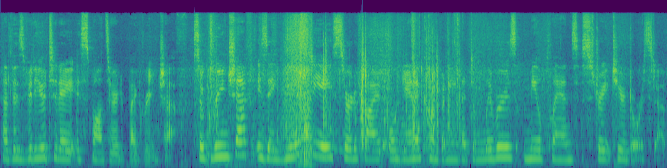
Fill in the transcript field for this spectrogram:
that this video today is sponsored by Green Chef. So Green Chef is a USDA certified organic company that delivers meal plans straight to your doorstep.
